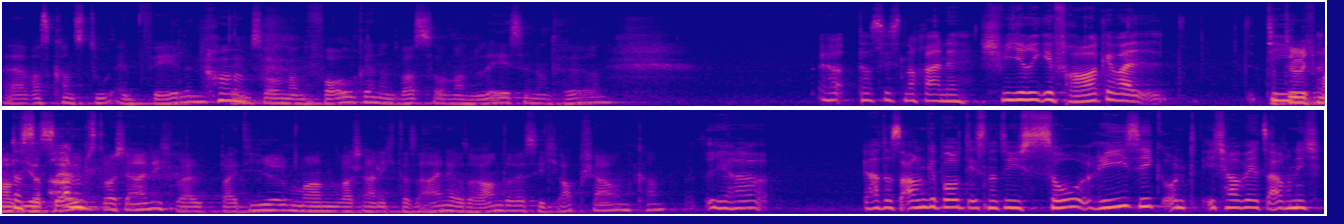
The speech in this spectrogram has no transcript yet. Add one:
Äh, was kannst du empfehlen? Wem soll man folgen und was soll man lesen und hören? Ja, das ist noch eine schwierige Frage, weil die, Natürlich mal dir selbst wahrscheinlich, weil bei dir man wahrscheinlich das eine oder andere sich abschauen kann. Ja, ja, das Angebot ist natürlich so riesig und ich habe jetzt auch nicht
